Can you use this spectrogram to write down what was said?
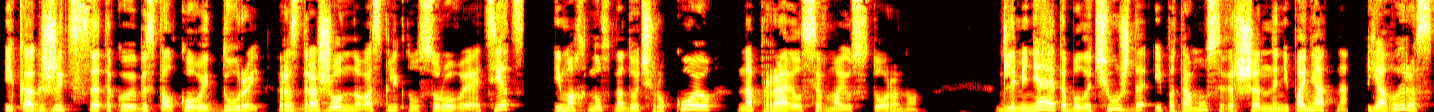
«И как жить с такой бестолковой дурой?» — раздраженно воскликнул суровый отец и, махнув на дочь рукою, направился в мою сторону. Для меня это было чуждо и потому совершенно непонятно. Я вырос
